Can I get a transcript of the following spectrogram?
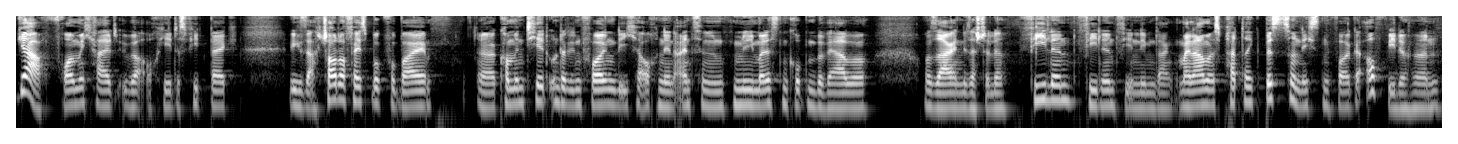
ja, freue mich halt über auch jedes Feedback. Wie gesagt, schaut auf Facebook vorbei, äh, kommentiert unter den Folgen, die ich ja auch in den einzelnen Minimalistengruppen bewerbe und sage an dieser Stelle vielen, vielen, vielen lieben Dank. Mein Name ist Patrick, bis zur nächsten Folge, auf Wiederhören.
